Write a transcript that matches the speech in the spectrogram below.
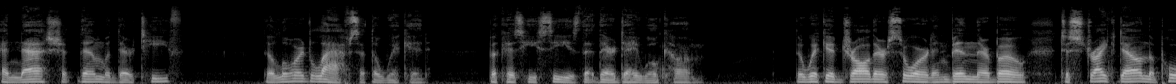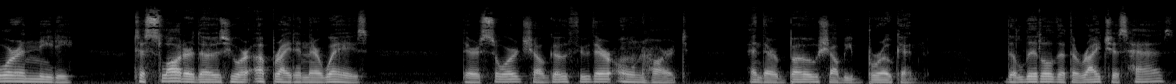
and gnash at them with their teeth. The Lord laughs at the wicked, because he sees that their day will come. The wicked draw their sword and bend their bow to strike down the poor and needy, to slaughter those who are upright in their ways. Their sword shall go through their own heart, and their bow shall be broken. The little that the righteous has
